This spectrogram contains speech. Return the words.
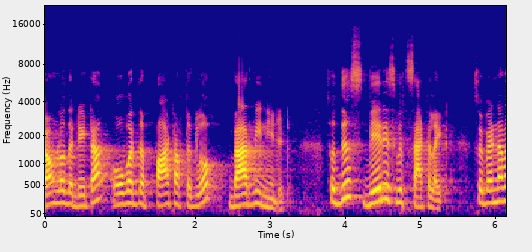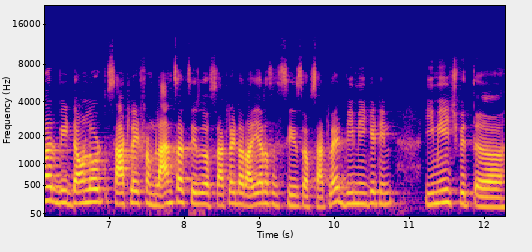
download the data over the part of the globe where we need it. So, this varies with satellite. So, whenever we download satellite from Landsat series of satellite or IRS series of satellite, we may get in image with uh,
